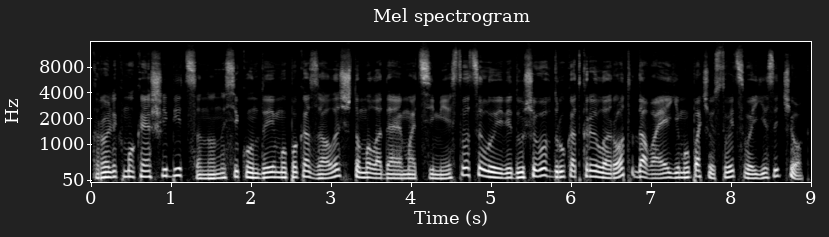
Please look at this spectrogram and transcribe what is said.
Кролик мог и ошибиться, но на секунду ему показалось, что молодая мать семейства, целуя ведущего, вдруг открыла рот, давая ему почувствовать свой язычок.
